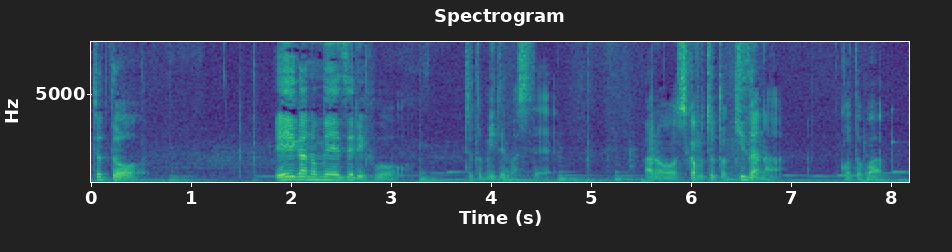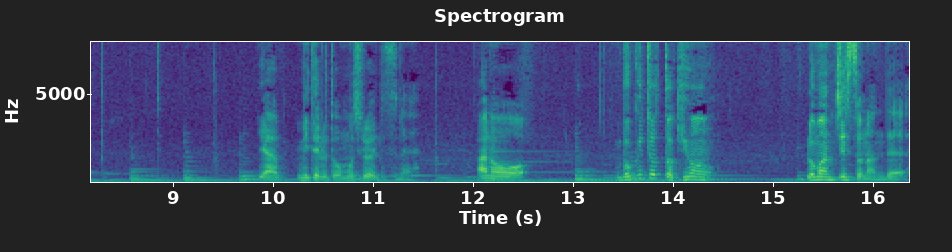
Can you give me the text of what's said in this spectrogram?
ちょっと映画の名台詞をちょっと見てましてあのしかもちょっとキザな言葉。いや見てると面白いですね。あの僕ちょっと基本ロマンチストなんで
